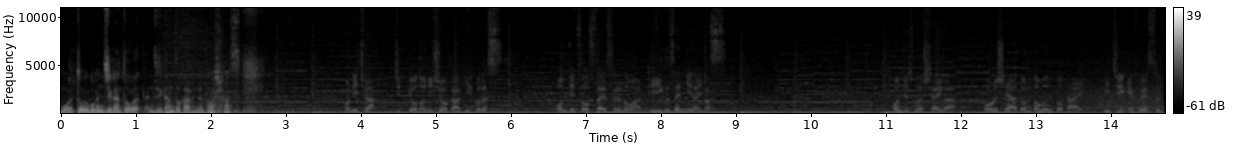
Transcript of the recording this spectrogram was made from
もうとごめん時間と時間とかあるんで飛ばします？こんにちは。実況の西岡明彦です。本日お伝えするのはリーグ戦になります。本日の試合はボルシア・ドルトムント対 1FSV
